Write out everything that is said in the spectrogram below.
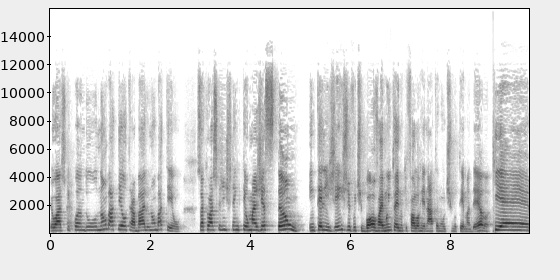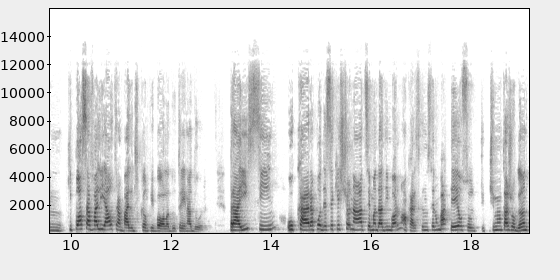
Eu acho que quando não bateu o trabalho, não bateu. Só que eu acho que a gente tem que ter uma gestão inteligente de futebol, vai muito aí no que falou Renata no último tema dela, que é que possa avaliar o trabalho de campo e bola do treinador. Para aí sim o cara poder ser questionado, ser mandado embora. Não, cara, você não bateu, o time não tá jogando.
